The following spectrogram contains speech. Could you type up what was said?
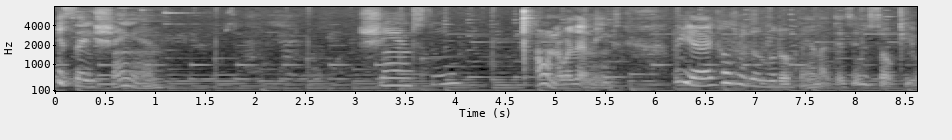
think it says Shan. Shan. I don't know what that means. But yeah, it comes with a little band like this. It was so cute.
